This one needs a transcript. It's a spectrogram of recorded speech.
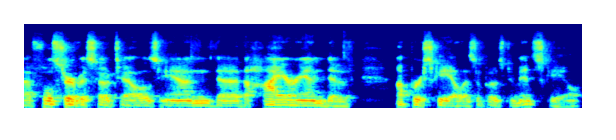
uh, full service hotels, and uh, the higher end of upper scale as opposed to mid scale,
